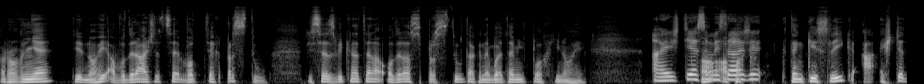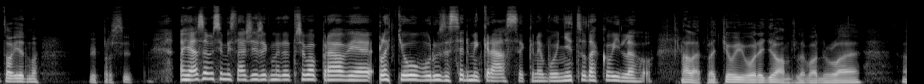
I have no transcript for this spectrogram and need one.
rovně ty nohy a odrážet se od těch prstů. Když se zvyknete na odraz prstů, tak nebudete mít plochý nohy. A ještě já jsem No, myslela, že ten kyslík a ještě to jedno vyprsit. a já jsem si myslela, že řeknete třeba právě pleťovou vodu ze sedmi krásek nebo něco takového. Ale pleťový vody dělám z levadule eh,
